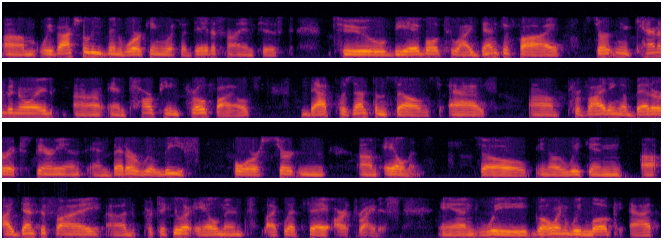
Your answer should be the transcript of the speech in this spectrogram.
Um, we've actually been working with a data scientist to be able to identify certain cannabinoid uh, and terpene profiles that present themselves as um, providing a better experience and better relief for certain um, ailments. So, you know, we can uh, identify a particular ailment, like let's say arthritis, and we go and we look at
